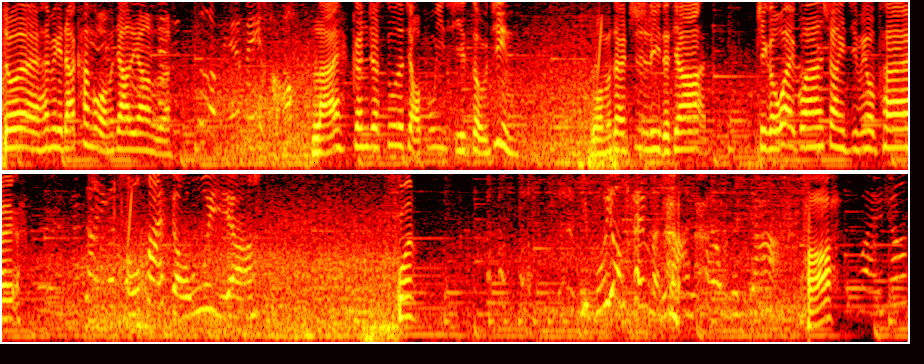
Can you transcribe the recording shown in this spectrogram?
对，还没给大家看过我们家的样子。特别美好。来，跟着苏的脚步一起走进我们在智利的家。这个外观上一集没有拍，就像一个童话小屋一样。关 你不用开门了，你拍我们的家。好。晚上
